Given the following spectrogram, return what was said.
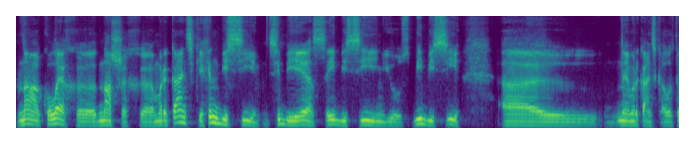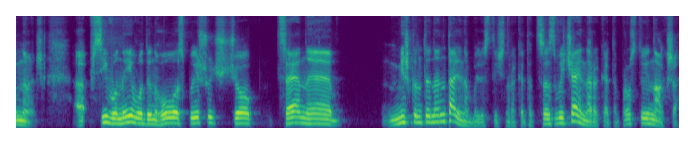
на колег е, наших американських NBC, CBS, ABC News, BBC, е, не американська, але тим не менш, Е, всі вони в один голос пишуть, що це не. Міжконтинентальна балістична ракета, це звичайна ракета, просто інакша.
